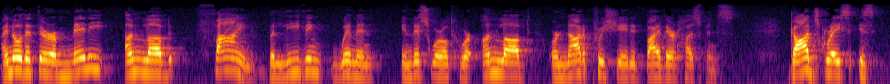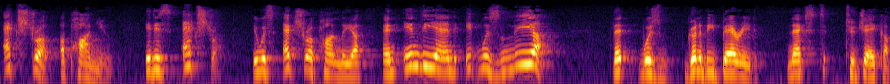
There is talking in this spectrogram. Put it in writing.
I know that there are many unloved, fine, believing women in this world who are unloved or not appreciated by their husbands. God's grace is extra upon you. It is extra. It was extra upon Leah, and in the end, it was Leah that was going to be buried next to Jacob,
